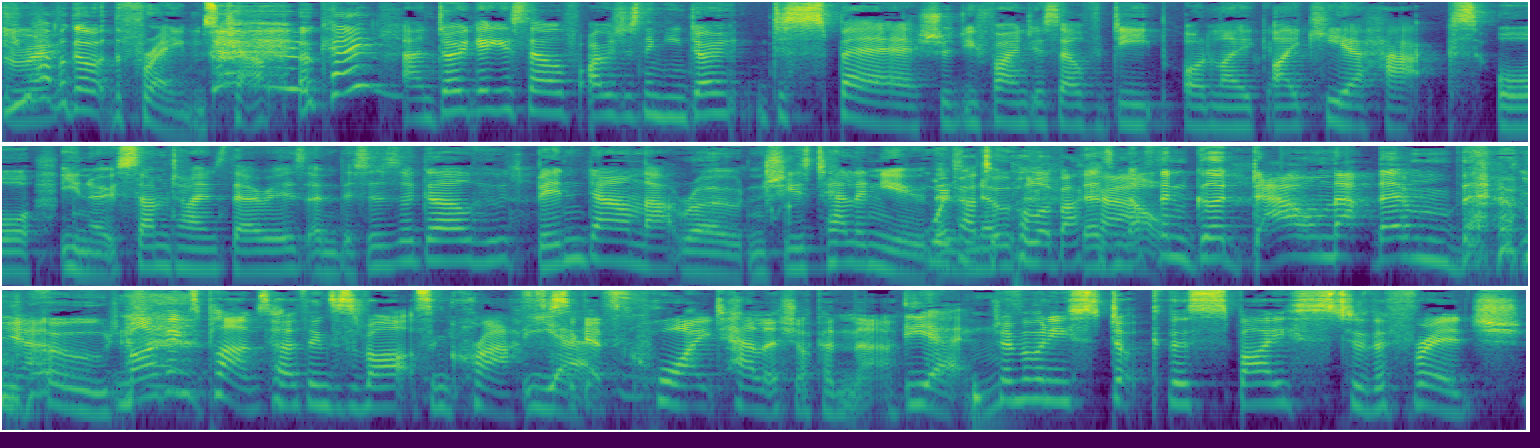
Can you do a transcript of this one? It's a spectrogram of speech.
You me. have a go at the frames, chap. Okay, and don't get yourself. I was just thinking, don't despair should you find yourself deep on like IKEA hacks, or you know, sometimes there is, and this is a girl who's been down that road, and she's telling you We've there's had to pull her back There's out. nothing good down that them, them road. My thing's plants, her thing's sort of arts and crafts. Yes. It gets quite hellish up in there. Yeah. Do you remember when you stuck the spice to the fridge?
